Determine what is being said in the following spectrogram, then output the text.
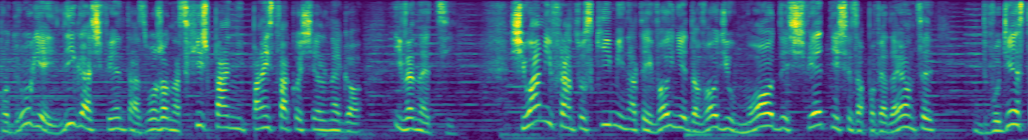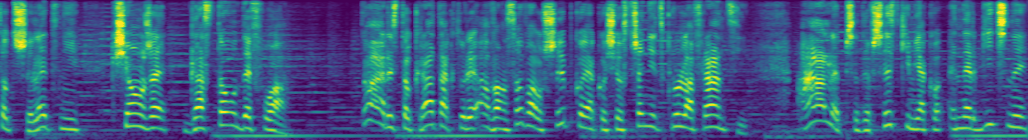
po drugiej Liga Święta złożona z Hiszpanii, państwa kościelnego i Wenecji. Siłami francuskimi na tej wojnie dowodził młody, świetnie się zapowiadający 23-letni książę Gaston de Foix. To arystokrata, który awansował szybko jako siostrzeniec króla Francji, ale przede wszystkim jako energiczny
